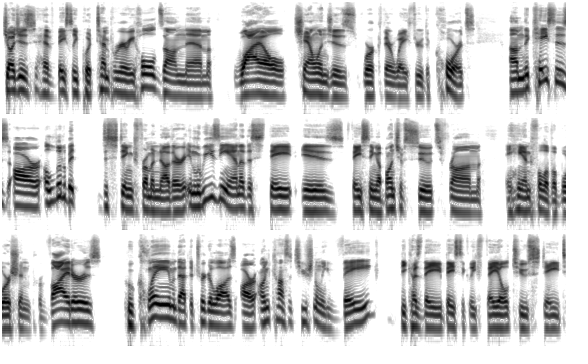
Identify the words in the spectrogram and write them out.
Judges have basically put temporary holds on them while challenges work their way through the courts. Um, the cases are a little bit distinct from another. In Louisiana, the state is facing a bunch of suits from a handful of abortion providers who claim that the trigger laws are unconstitutionally vague because they basically fail to state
